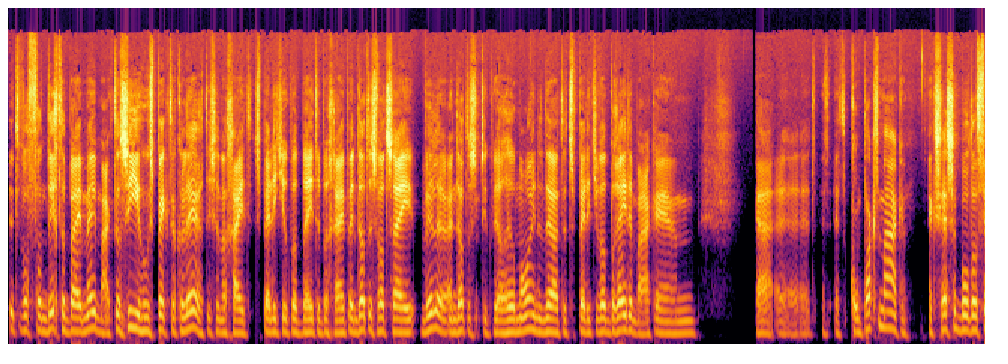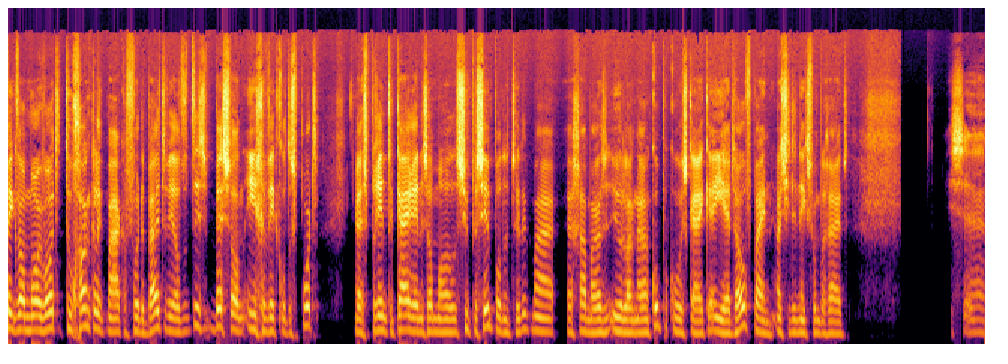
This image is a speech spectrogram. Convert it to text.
het wat van dichterbij meemaakt, dan zie je hoe spectaculair het is. En dan ga je het spelletje ook wat beter begrijpen. En dat is wat zij willen. En dat is natuurlijk wel heel mooi, inderdaad. Het spelletje wat breder maken. En ja, eh, het, het, compact maken. Accessible, dat vind ik wel een mooi woord. Toegankelijk maken voor de buitenwereld. Het is best wel een ingewikkelde sport. Ja, sprinten, keirennen is allemaal super simpel natuurlijk. Maar uh, ga maar eens een uur lang naar een koppenkoers kijken. En je hebt hoofdpijn als je er niks van begrijpt. Is uh,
